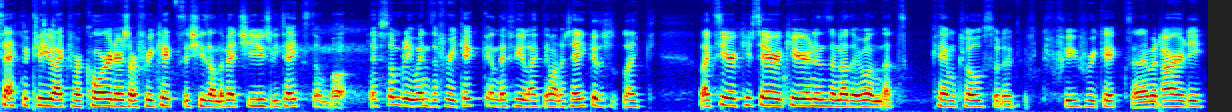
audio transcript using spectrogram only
technically like for corners or free kicks if she's on the pitch she usually takes them but if somebody wins a free kick and they feel like they want to take it like like Sarah, Sarah Kieran's another one that's came close with a few free kicks and Emma Doherty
